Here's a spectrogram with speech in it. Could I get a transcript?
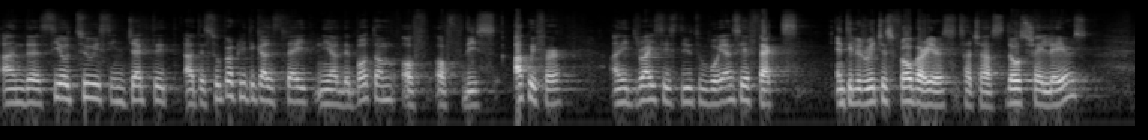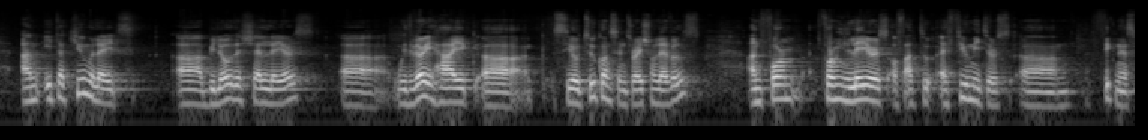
And the CO2 is injected at a supercritical state near the bottom of, of this aquifer, and it rises due to buoyancy effects until it reaches flow barriers such as those shale layers. And it accumulates uh, below the shale layers uh, with very high uh, CO2 concentration levels and form, forming layers of up to a few meters um, thickness.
